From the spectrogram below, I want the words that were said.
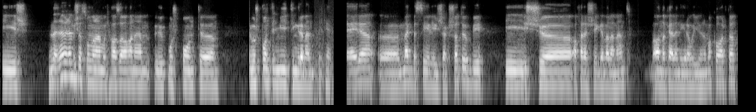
és ne, nem, nem is azt mondanám, hogy haza, hanem ők most pont, ő most pont egy meetingre ment egy helyre, megbeszélések, stb. És a felesége vele ment, annak ellenére, hogy ő nem akarta.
